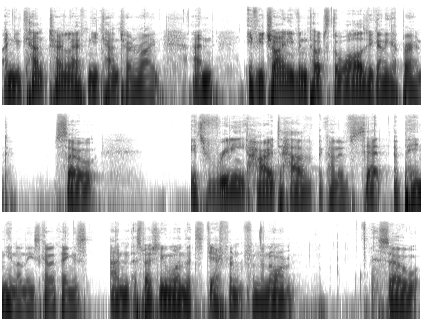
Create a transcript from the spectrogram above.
And you can't turn left and you can't turn right. And if you try and even touch the walls, you're going to get burned. So it's really hard to have a kind of set opinion on these kind of things, and especially one that's different from the norm. So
